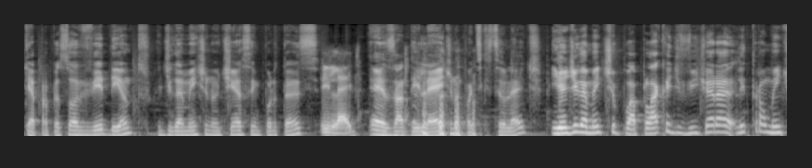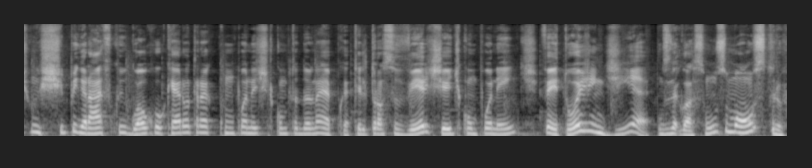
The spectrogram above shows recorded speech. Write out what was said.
que é pra pessoa ver dentro. Antigamente não tinha essa importância. E LED. É, exato, e LED, não pode esquecer o LED. E antigamente, tipo, a placa de vídeo era literalmente um chip gráfico igual qualquer outra componente de computador na época. Aquele troço verde cheio de componente. Feito hoje em dia, os negócios uns monstros.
